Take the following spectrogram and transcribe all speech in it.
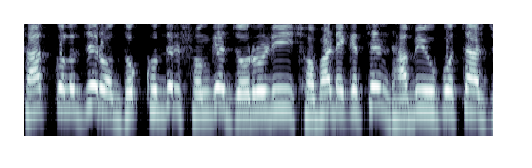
সাত কলেজের অধ্যক্ষদের সঙ্গে জরুরি সভা ডেকেছেন ঢাবি উপাচার্য।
